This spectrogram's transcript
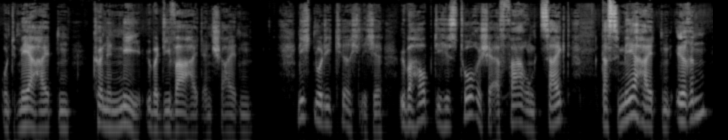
und Mehrheiten können nie über die Wahrheit entscheiden. Nicht nur die kirchliche, überhaupt die historische Erfahrung zeigt, dass Mehrheiten irren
